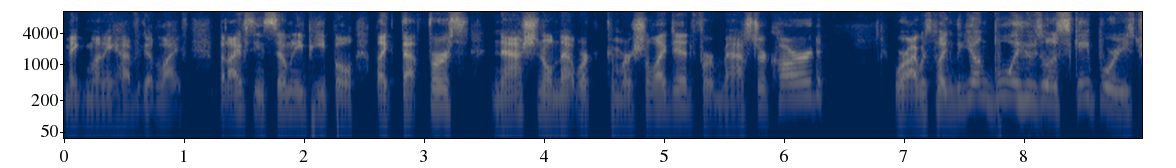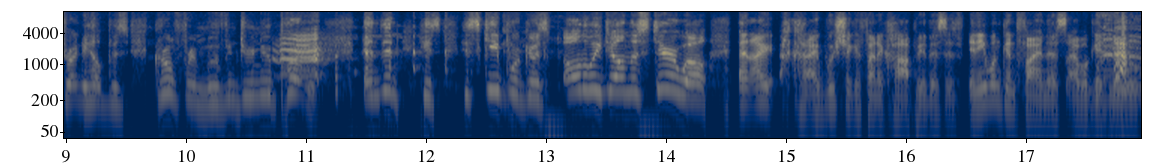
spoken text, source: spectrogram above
Make money, have a good life. But I've seen so many people like that first national network commercial I did for Mastercard where I was playing the young boy who's on a skateboard. He's trying to help his girlfriend move into her new apartment, and then his his skateboard goes all the way down the stairwell. And I, God, I wish I could find a copy of this. If anyone can find this, I will give you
